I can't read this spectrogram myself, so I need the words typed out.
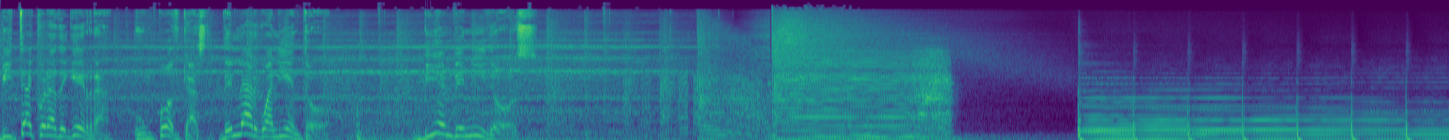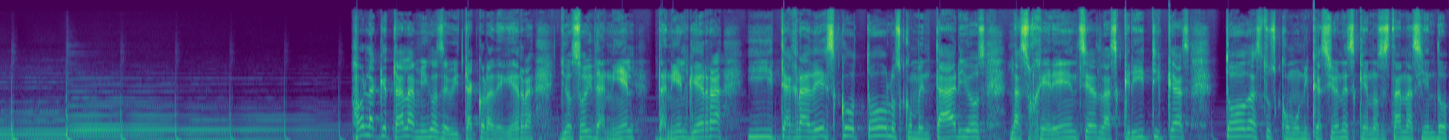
Bitácora de Guerra, un podcast de largo aliento. Bienvenidos. Hola, ¿qué tal amigos de Bitácora de Guerra? Yo soy Daniel, Daniel Guerra, y te agradezco todos los comentarios, las sugerencias, las críticas, todas tus comunicaciones que nos están haciendo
